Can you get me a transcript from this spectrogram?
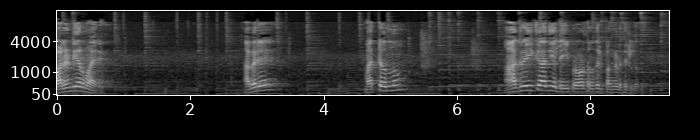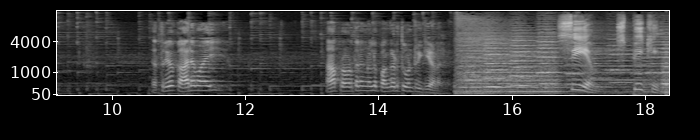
വളണ്ടിയർമാർ അവർ മറ്റൊന്നും ആഗ്രഹിക്കാതെയല്ലേ ഈ പ്രവർത്തനത്തിൽ പങ്കെടുത്തിട്ടുള്ളത്? എത്രയോ കാലമായി ആ പ്രവർത്തനങ്ങളിൽ പങ്കെടുത്തുകൊണ്ടിരിക്കുകയാണ്. C M speaking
